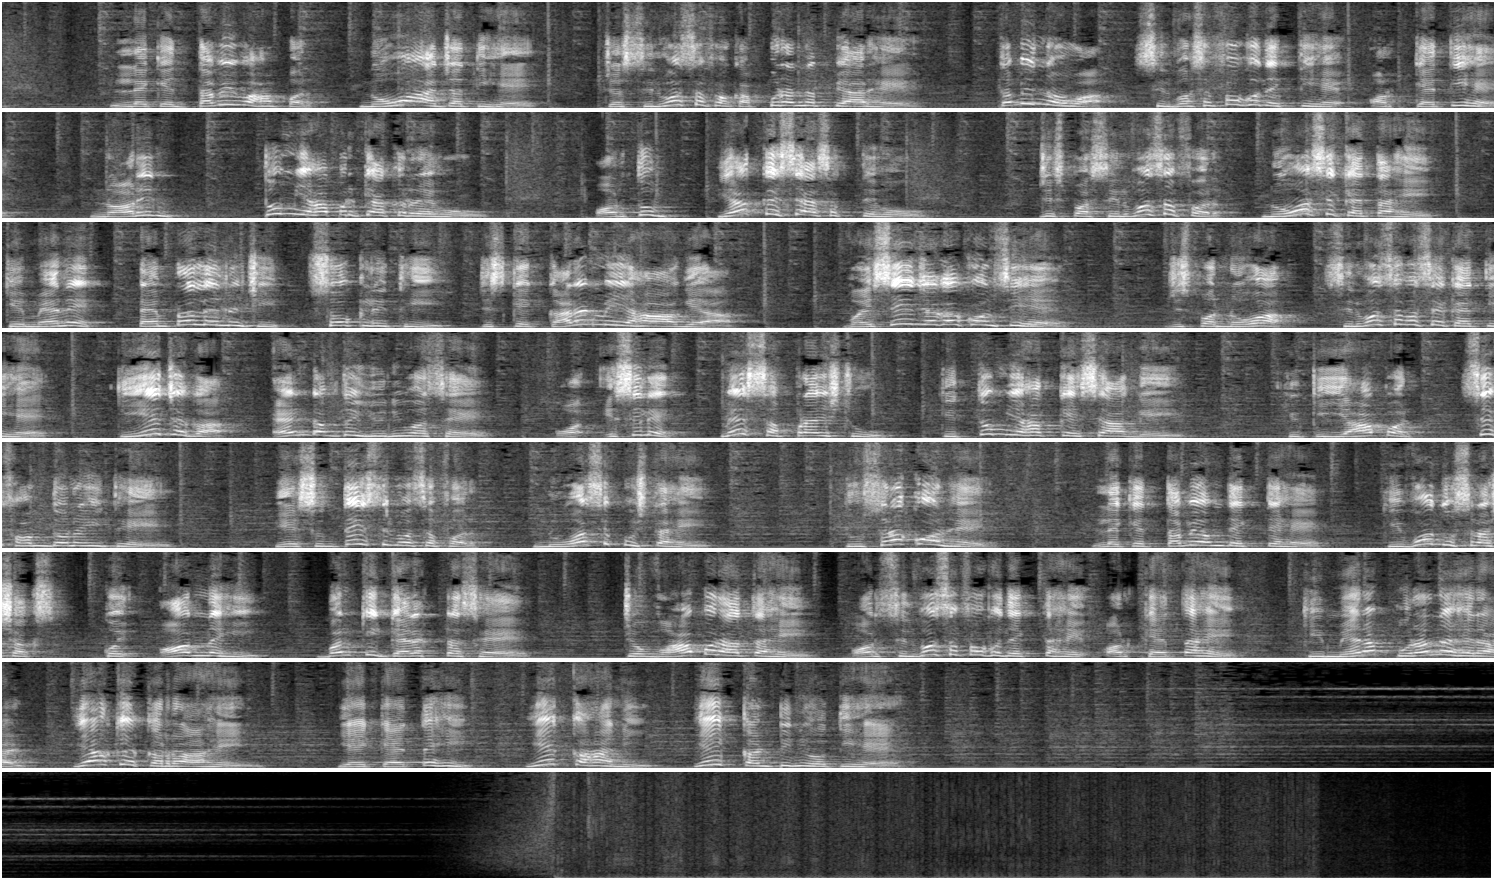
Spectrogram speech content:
लेकिन तभी वहाँ पर नोवा आ जाती है, जो सिल्वर सफ़र का पुराना प्यार है। तभी नोवा सिल्वर सफ़र को देखती है और कहती है, नौरिन, तुम यहाँ पर क्या कर रहे हो? और तुम यहाँ कैसे आ सकते हो? जिस पर सिल्वर सफ़र नोवा से कहता है कि मैंने टेम्परल एनर्जी सोख ली थी, जिसके कारण मैं यहाँ आ गया। वैसे ही जगह कौन सी है? जिस पर नोवा सिल्वर सफ़र से कहती है कि ये जगह एंड ऑफ़ द यूनिवर्स है, और इसलिए मैं सरप्राइज़ हूँ कि तुम यहाँ कैसे आ गए, क्योंकि यहाँ पर सिर्फ़ हम दोनों ही थे। ये सुनते ही सिल्वर सफ़र नोवा से पूछता है दूसरा कौन है? लेकिन तभी हम देखते हैं कि वह दूसरा शख्स कोई और नहीं, बल्कि गैलेक्टस है, जो वहाँ पर आता है और सिल्वर सफ़ा को देखता है और कहता है कि मेरा पुराना हेराल्ड यह क्या कर रहा है? यह कहते ही, यह कहानी यह कंटिन्यू होती है।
